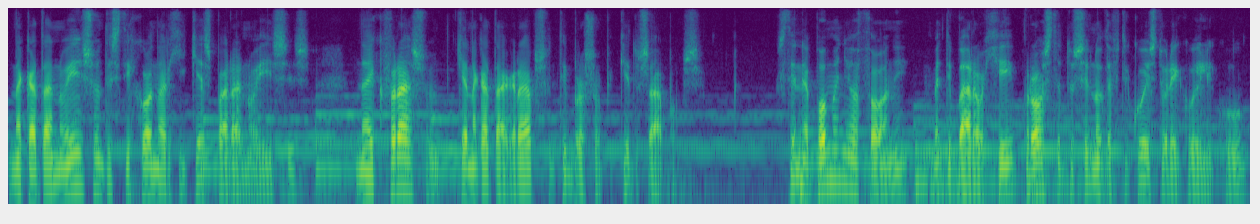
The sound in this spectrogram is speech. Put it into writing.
να κατανοήσουν τις τυχόν αρχικές παρανοήσεις, να εκφράσουν και να καταγράψουν την προσωπική τους άποψη. Στην επόμενη οθόνη, με την παροχή πρόσθετου συνοδευτικού ιστορικού υλικού,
